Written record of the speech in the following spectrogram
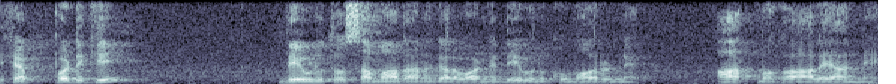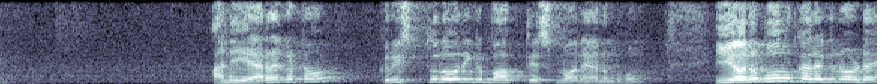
ఇక ఎప్పటికీ దేవునితో సమాధానం గలవాడిని దేవుని కుమారుణ్ణి ఆత్మకు ఆలయాన్ని అని ఎరగటం క్రీస్తులోనికి బాప్తిస్మం అనే అనుభవం. ఈ అనుభవం కలిగినోడే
